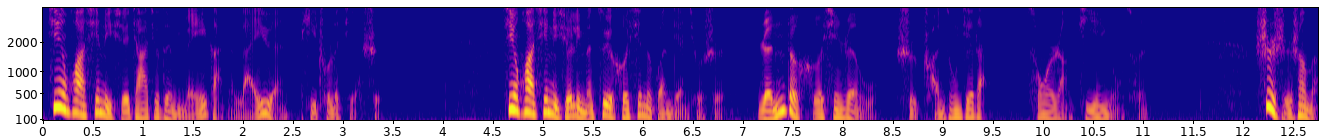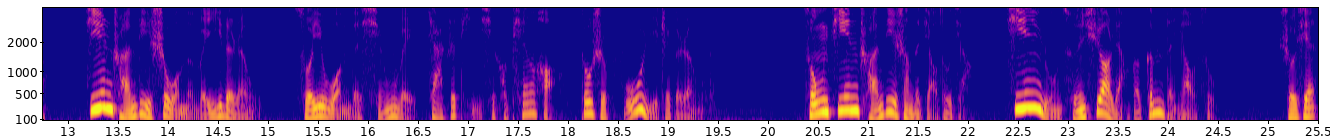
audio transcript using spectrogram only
进化心理学家就对美感的来源提出了解释。进化心理学里面最核心的观点就是，人的核心任务是传宗接代，从而让基因永存。事实上呢？基因传递是我们唯一的任务，所以我们的行为、价值体系和偏好都是服务于这个任务的。从基因传递上的角度讲，基因永存需要两个根本要素。首先，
